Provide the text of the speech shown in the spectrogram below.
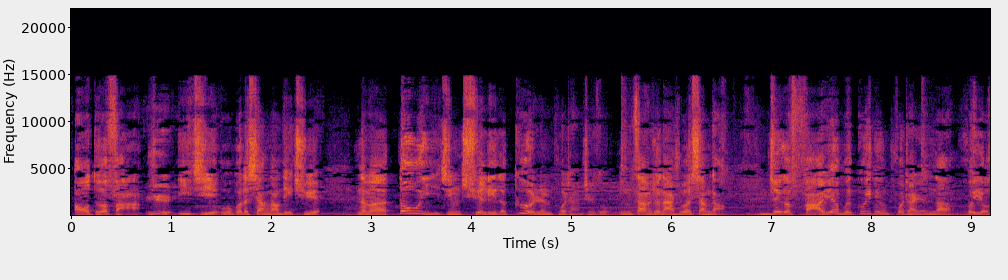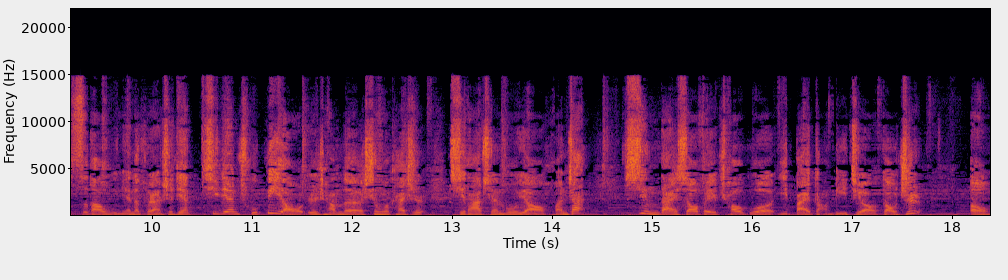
澳德法日以及我国的香港地区，那么都已经确立了个人破产制度。嗯，咱们就拿说香港，这个法院会规定破产人呢会有四到五年的破产时间，期间除必要日常的生活开支，其他全部要还债，信贷消费超过一百港币就要告知。哦，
